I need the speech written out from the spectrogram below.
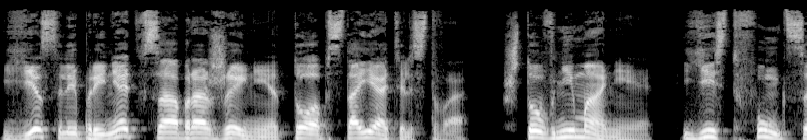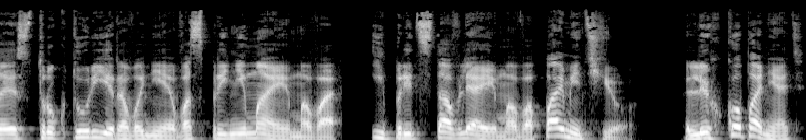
Если принять в соображение то обстоятельство, что внимание есть функция структурирования воспринимаемого и представляемого памятью, легко понять,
